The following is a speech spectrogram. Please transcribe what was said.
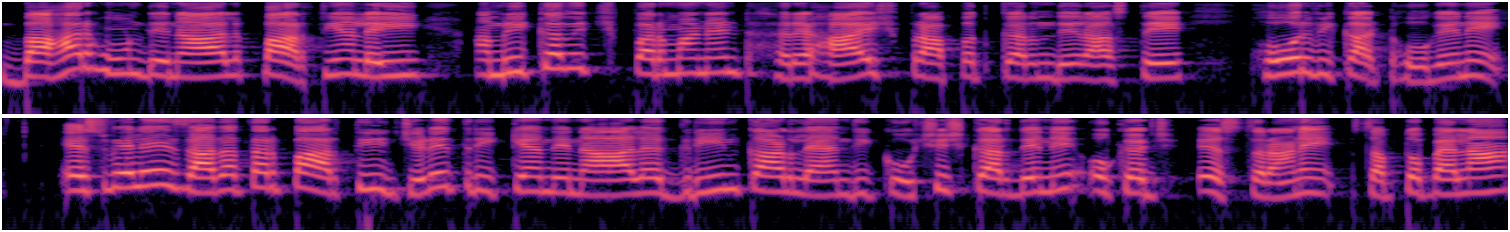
ਬਾਹਰ ਹੋਣ ਦੇ ਨਾਲ ਭਾਰਤੀਆਂ ਲਈ ਅਮਰੀਕਾ ਵਿੱਚ ਪਰਮਾਨੈਂਟ ਰਿਹਾਇਸ਼ ਪ੍ਰਾਪਤ ਕਰਨ ਦੇ ਰਸਤੇ ਹੋਰ ਵੀ ਘੱਟ ਹੋ ਗਏ ਨੇ। ਇਸ ਵੇਲੇ ਜ਼ਿਆਦਾਤਰ ਭਾਰਤੀ ਜਿਹੜੇ ਤਰੀਕਿਆਂ ਦੇ ਨਾਲ ਗ੍ਰੀਨ ਕਾਰਡ ਲੈਣ ਦੀ ਕੋਸ਼ਿਸ਼ ਕਰਦੇ ਨੇ, ਉਹ ਕੁਝ ਇਸ ਤਰ੍ਹਾਂ ਨੇ। ਸਭ ਤੋਂ ਪਹਿਲਾਂ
